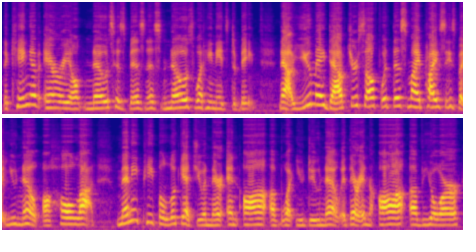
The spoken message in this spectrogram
The king of Ariel knows his business, knows what he needs to be. Now, you may doubt yourself with this, my Pisces, but you know a whole lot. Many people look at you and they're in awe of what you do know. They're in awe of your,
